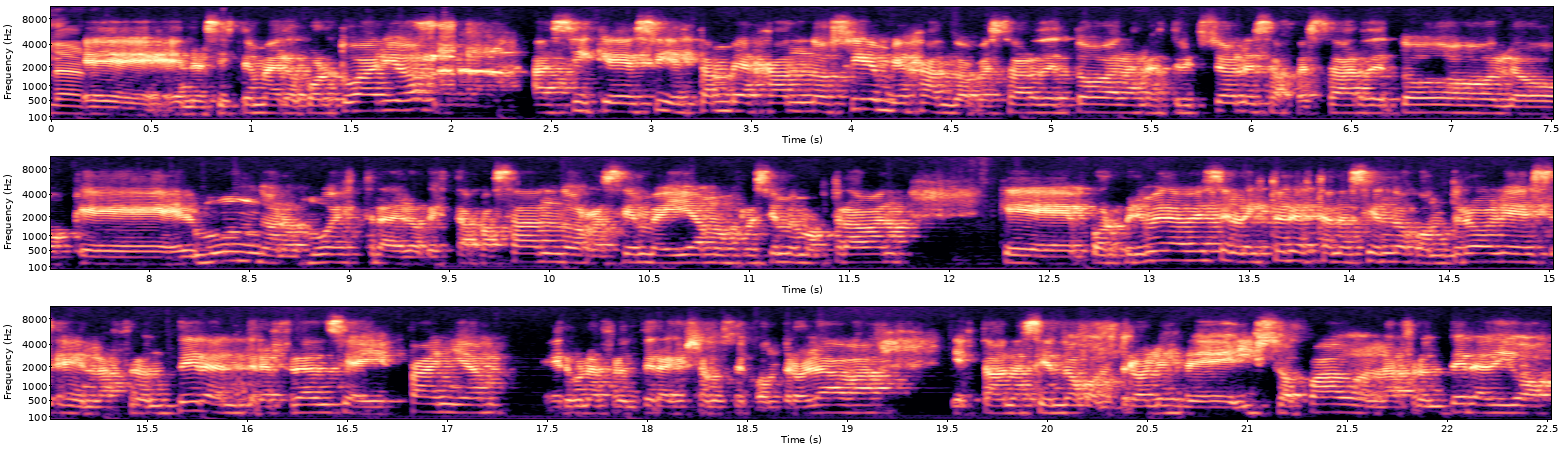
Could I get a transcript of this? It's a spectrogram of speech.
eh, en el sistema aeroportuario. Así que sí, están viajando, siguen viajando a pesar de todas las restricciones, a pesar de todo lo que el mundo nos muestra de lo que está pasando. Recién veíamos, recién me mostraban que por primera vez en la historia están haciendo controles en la frontera entre Francia y España. Era una frontera que ya no se controlaba y estaban haciendo controles de hisopado en la frontera. Digo,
